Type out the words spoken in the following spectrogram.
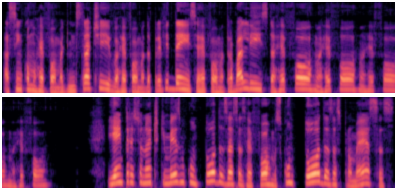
Assim como reforma administrativa, reforma da Previdência, reforma trabalhista, reforma, reforma, reforma, reforma. E é impressionante que, mesmo com todas essas reformas, com todas as promessas,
